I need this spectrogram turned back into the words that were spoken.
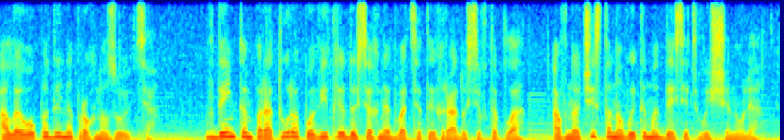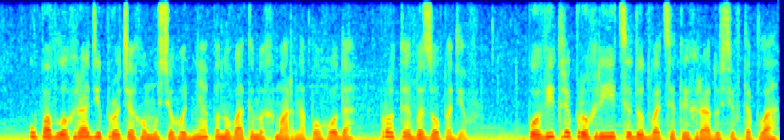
але опади не прогнозуються. Вдень температура повітря досягне 20 градусів тепла, а вночі становитиме 10 вище нуля. У Павлограді протягом усього дня пануватиме хмарна погода, проте без опадів. Повітря прогріється до 20 градусів тепла,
